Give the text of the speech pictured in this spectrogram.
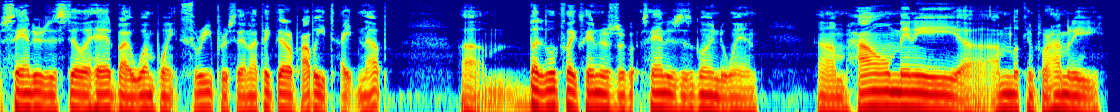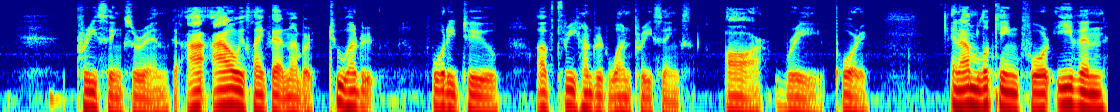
Sanders is still ahead by 1.3%. I think that'll probably tighten up um, but it looks like Sanders Sanders is going to win. Um, how many? Uh, I'm looking for how many precincts are in. I, I always like that number. 242 of 301 precincts are reporting, and I'm looking for even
